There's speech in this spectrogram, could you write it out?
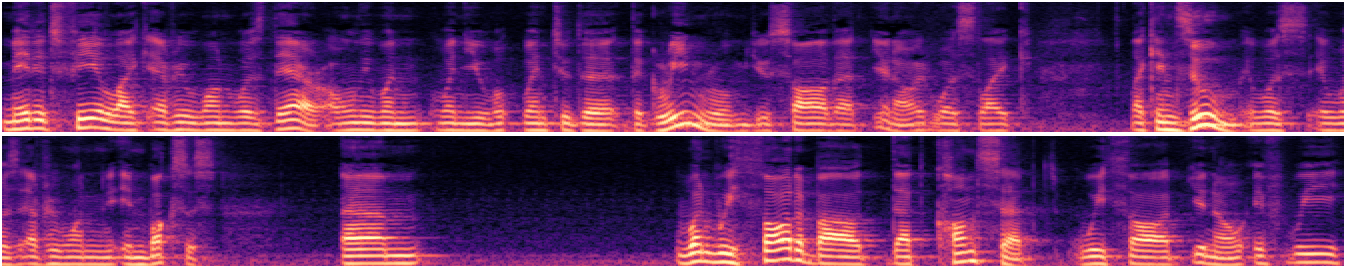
made it feel like everyone was there. Only when, when you went to the, the green room, you saw that you know it was like like in Zoom, it was it was everyone in boxes. Um, when we thought about that concept, we thought, you know, if we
